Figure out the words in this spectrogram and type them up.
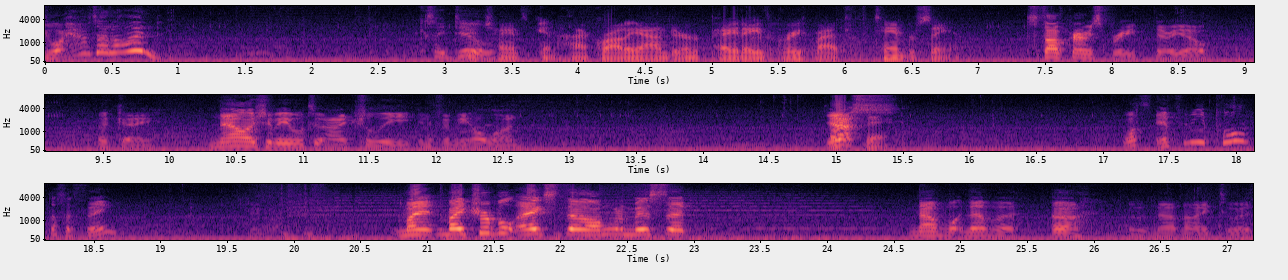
Do I have that on? Guess I do. Good chance of getting high quality iron during paydays increased by 10%. Stop crime spree. There we go. Okay. Now I should be able to actually infamy. Hold on. Yes. Okay. What's infamy pull? That's a thing. My my triple X though. I'm gonna miss it. Now what? Never. Uh. Now I to it.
